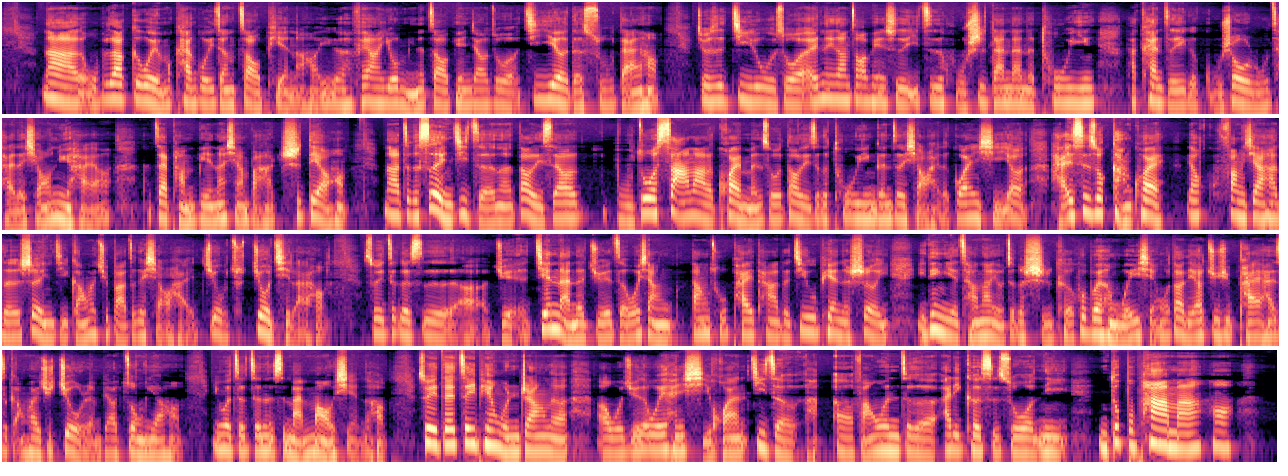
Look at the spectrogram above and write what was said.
那我不知道各位有没有看过一张照片呢？哈，一个非常有名的照片叫做《饥饿的苏丹》哈，就是记录说，哎，那张照片是一只虎视眈眈的秃鹰，它看着一个骨瘦如柴的小女孩啊，在旁边，他想把它吃掉哈。那这个摄影记者呢，到底是要捕捉刹那的快门，说到底这个秃鹰跟这个小孩的关系，要还是说赶快？要放下他的摄影机，赶快去把这个小孩救出救起来哈。所以这个是呃决艰难的抉择。我想当初拍他的纪录片的摄影，一定也常常有这个时刻，会不会很危险？我到底要继续拍，还是赶快去救人比较重要哈？因为这真的是蛮冒险的哈。所以在这一篇文章呢，呃，我觉得我也很喜欢记者呃访问这个艾利克斯说：“你你都不怕吗？哈？”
